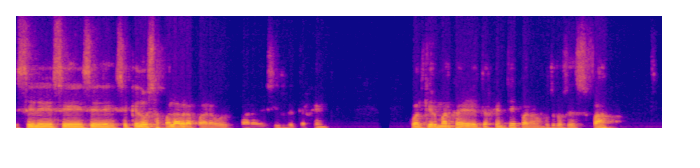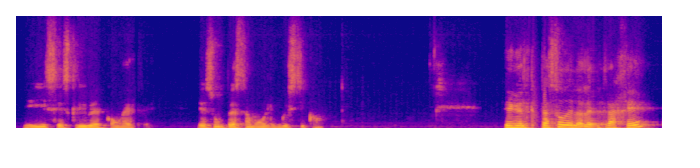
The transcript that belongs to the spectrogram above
se, se, quedó esa palabra para, para, decir detergente. Cualquier marca de detergente para nosotros es FA y se escribe con F. Es un préstamo lingüístico. En el caso de la letra G,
